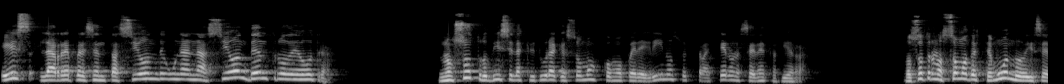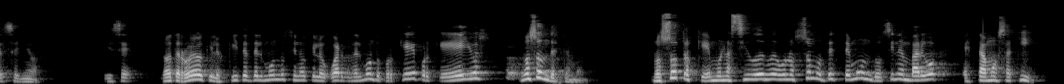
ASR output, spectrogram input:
es la representación de una nación dentro de otra. Nosotros, dice la Escritura, que somos como peregrinos o extranjeros en esta tierra. Nosotros no somos de este mundo, dice el Señor. Dice, no te ruego que los quites del mundo, sino que los guarden del mundo. ¿Por qué? Porque ellos no son de este mundo. Nosotros que hemos nacido de nuevo no somos de este mundo, sin embargo, estamos aquí.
